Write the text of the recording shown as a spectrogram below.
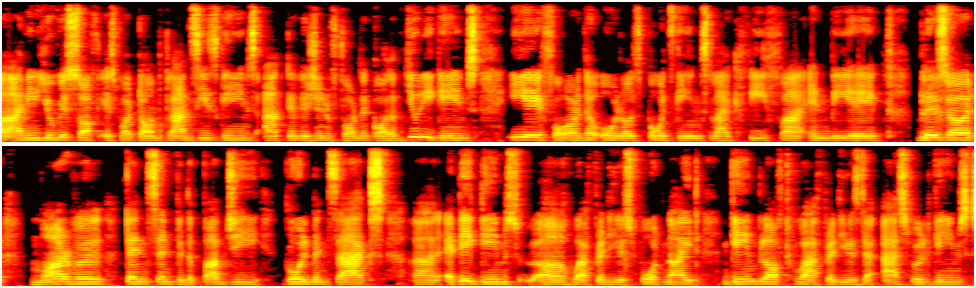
Uh, I mean, Ubisoft is for Tom Clancy's games, Activision for the Call of Duty games, EA for the overall sports games like FIFA, NBA, Blizzard, Marvel, Tencent with the PUBG, Goldman Sachs, uh, Epic Games uh, who have produced Fortnite, Gameloft who have produced the Asphalt games,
